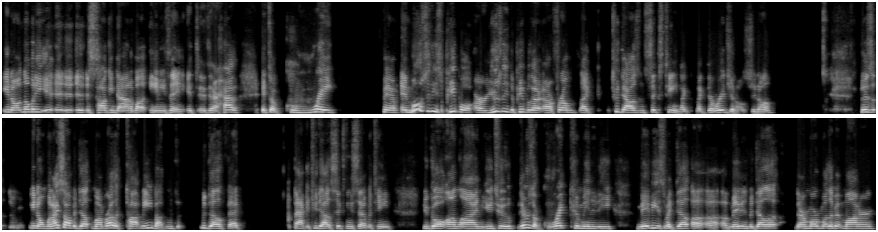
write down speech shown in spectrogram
you know, nobody is talking down about anything. It's it's a have it's a great fam, and most of these people are usually the people that are from like 2016, like like the originals. You know, There's, you know when I saw Mandela, my brother taught me about Mandela effect back in 2016, 17 you go online, YouTube. There's a great community. Maybe it's Medela. Uh, uh, uh, maybe it's Medela. They're more a little bit modern.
